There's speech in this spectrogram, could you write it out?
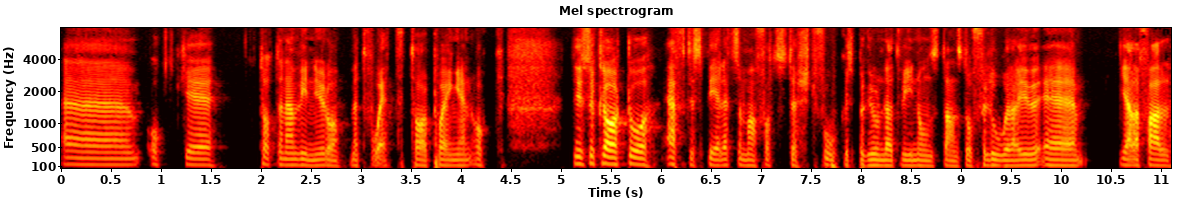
Eh, och eh, Tottenham vinner ju då med 2-1, tar poängen och det är såklart då efterspelet som har fått störst fokus på grund av att vi någonstans då förlorar ju eh, i alla fall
